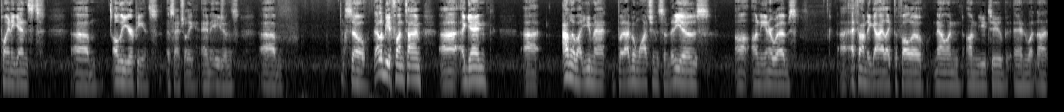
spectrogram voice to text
playing against um, all the Europeans essentially and Asians. Um, so that'll be a fun time. Uh, again, uh, I don't know about you, Matt, but I've been watching some videos uh, on the interwebs. Uh, I found a guy I like to follow now on, on YouTube and whatnot,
